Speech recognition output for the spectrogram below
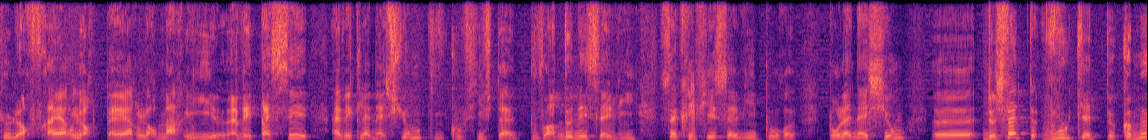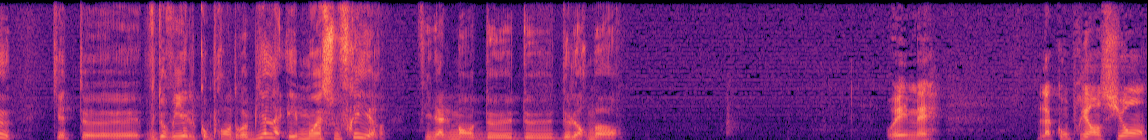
que leurs frères, leurs pères, leurs maris euh, avaient passé avec la nation, qui consiste à pouvoir donner sa vie, sacrifier sa vie pour, pour la nation. de ce fait, vous qui êtes comme eux, qui êtes, vous devriez le comprendre bien et moins souffrir finalement de, de leur mort. Oui, mais la compréhension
